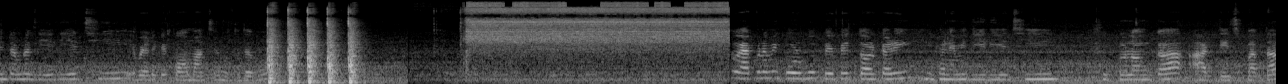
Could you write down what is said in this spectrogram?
দেবো আমরা দিয়ে দিয়েছি, এবার এটাকে কম আছে হতে দেবো। তো এখন আমি করব পেঁপের তরকারি। এখানে আমি দিয়ে দিয়েছি শুকনো লঙ্কা আর তেজপাতা।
